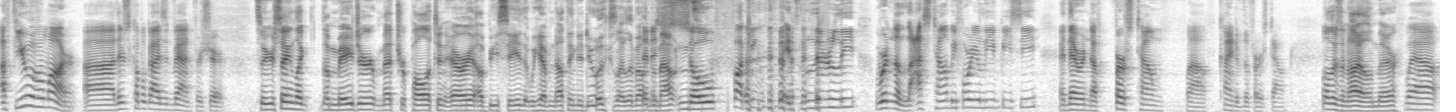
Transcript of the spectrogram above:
A few of them are. Uh, there's a couple guys in van for sure. So you're saying like the major metropolitan area of BC that we have nothing to do with because I live out That in the mountains? so fucking. it's literally we're in the last town before you leave BC, and they're in the first town. Wow, kind of the first town. well, there's an island there. Well,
